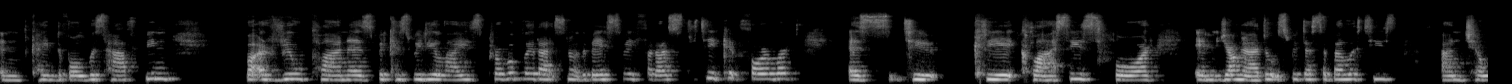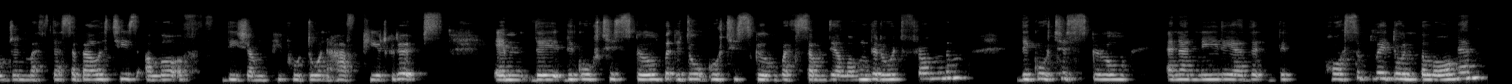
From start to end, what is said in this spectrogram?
and kind of always have been. But our real plan is because we realise probably that's not the best way for us to take it forward, is to create classes for um, young adults with disabilities and children with disabilities. A lot of these young people don't have peer groups. Um, they, they go to school, but they don't go to school with somebody along the road from them. They go to school in an area that they possibly don't belong in.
